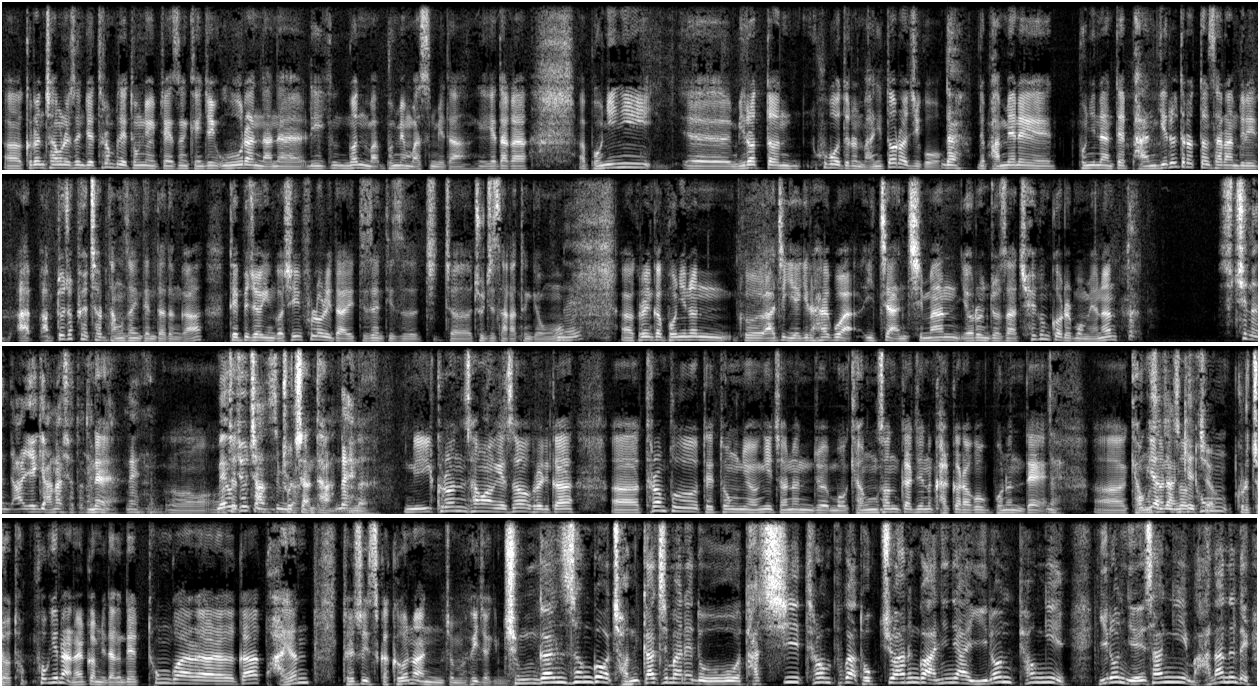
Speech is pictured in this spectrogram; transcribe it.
어, 그런 차원에서 이제 트럼프 대통령 입장에서는 굉장히 우울한 나날인 건 마- 분명 맞습니다. 게다가 본인이 에, 밀었던 후보들은 많이 떨어지고 네. 근데 반면에 본인한테 반기를 들었던 사람들이 압- 압도적 표차로 당선이 된다든가 대표적인 것이 플로리다 디센티스 주지사 같은 경우 네. 아, 그러니까 본인은 그 아직 얘기를 하고 있지 않지만 여론조사 최근 거를 보면은 수치는 아, 얘기 안 하셔도 됩니다. 네. 어, 매우 좋지 않습니다. 좋지 않다. 네. 네. 이 그런 상황에서 그러니까 어, 트럼프 대통령이 저는 이제 뭐 경선까지는 갈 거라고 보는데 네. 어, 경선에서. 통 그렇죠 토- 포기는 안 할 겁니다. 근데 통과가 과연 될 수 있을까 그거는 좀 회의적입니다. 중간 선거 전까지만 해도 다시 트럼프가 독주하는 거 아니냐 이런 평이 이런 예상이 많았는데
